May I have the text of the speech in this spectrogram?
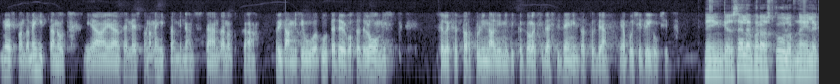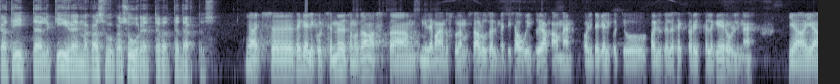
meeskonda mehitanud ja, ja see meeskonna mehitamine on siis tähendanud ka ridamisi uue, uute töökohtade loomist, selleks et Tartu linnaliinid ikkagi oleksid hästi teenindatud ja, ja bussid liiguksid. ning sellepärast kuulub neile ka tiitel kiirema kasvuga suurettevõte Tartus ja eks äh, tegelikult see möödunud aasta, mille majandustulemuste alusel me siis auhindu jagame, oli tegelikult ju paljudele sektoritele keeruline ja, ja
